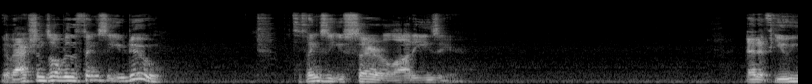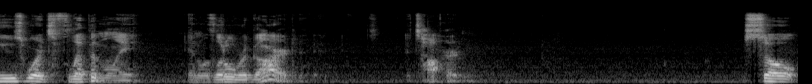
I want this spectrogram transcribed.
You have actions over the things that you do. But the things that you say are a lot easier. And if you use words flippantly and with little regard, it's hard. So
